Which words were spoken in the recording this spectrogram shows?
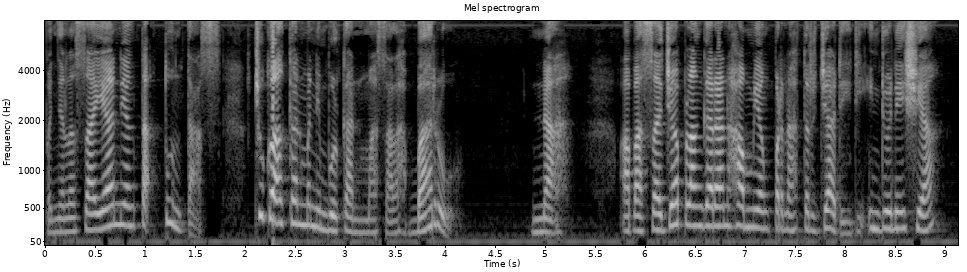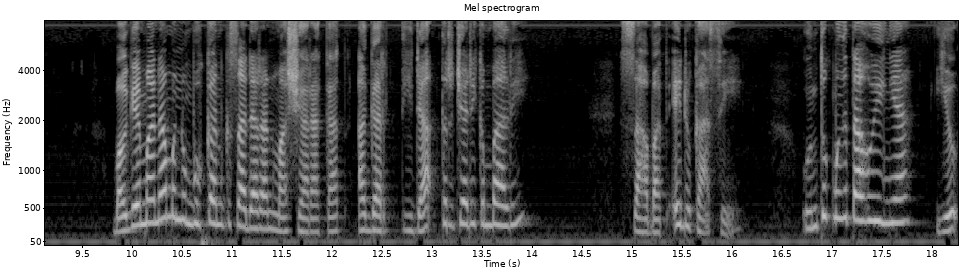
Penyelesaian yang tak tuntas juga akan menimbulkan masalah baru. Nah, apa saja pelanggaran HAM yang pernah terjadi di Indonesia? Bagaimana menumbuhkan kesadaran masyarakat agar tidak terjadi kembali? Sahabat edukasi, untuk mengetahuinya, yuk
